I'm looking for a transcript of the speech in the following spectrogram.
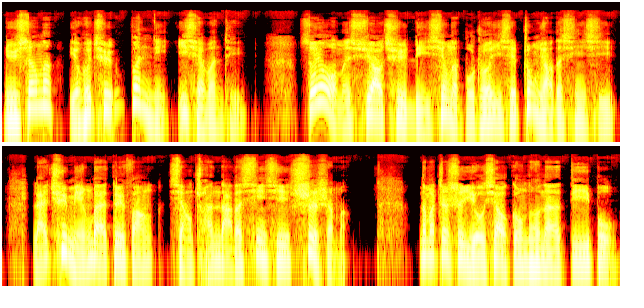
女生呢也会去问你一些问题，所以我们需要去理性的捕捉一些重要的信息，来去明白对方想传达的信息是什么。那么这是有效沟通的第一步。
